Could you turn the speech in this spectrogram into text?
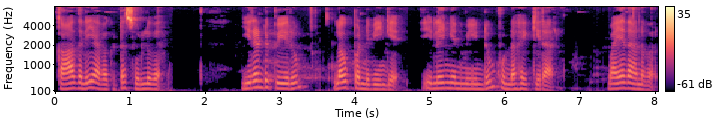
காதலை அவகிட்ட சொல்லுவ. இரண்டு பேரும் லவ் பண்ணுவீங்க. இளைஞன் மீண்டும் புன்னகைக்கிறார். வயதானவர்.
